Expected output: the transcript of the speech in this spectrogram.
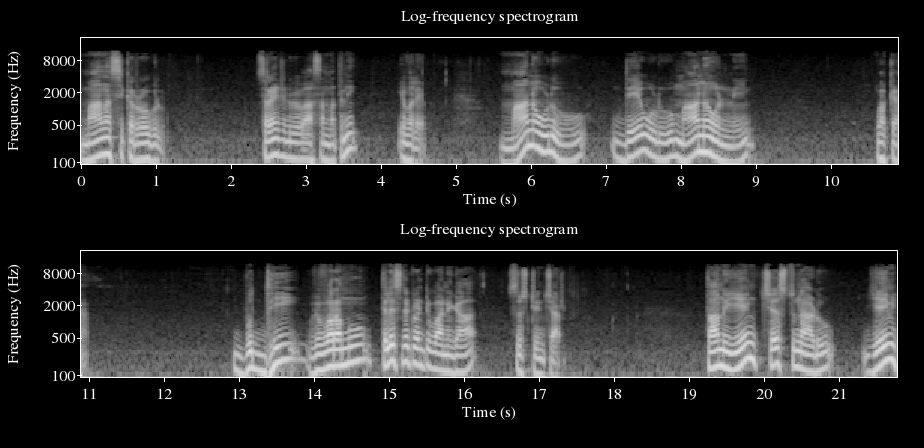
మానసిక రోగులు సరైనటువంటి వివాహ సమ్మతిని ఇవ్వలేరు మానవుడు దేవుడు మానవుణ్ణి ఒక బుద్ధి వివరము తెలిసినటువంటి వానిగా సృష్టించారు. తాను ఏం చేస్తున్నాడు ఏమి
